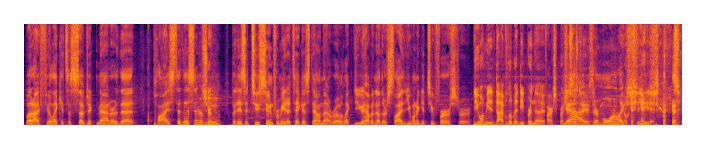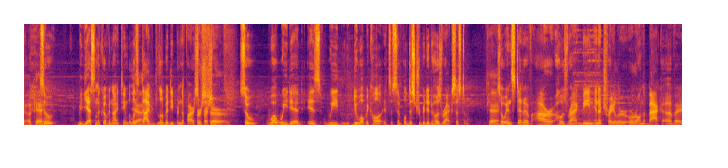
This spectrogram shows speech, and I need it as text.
But I feel like it's a subject matter that applies to this interview. Sure. But is it too soon for me to take us down that road? Like, do you have another slide that you want to get to first? Or Do you want me to dive a little bit deeper in the fire suppression yeah, system? is there more? Like, Okay. sheesh. okay. So, but yes, on the COVID nineteen. But let's Yeah. dive a little bit deeper in the fire For suppression. sure. So what we did is we do what we call it's a simple distributed hose rack system. Okay. So instead of our hose rack being in a trailer or on the back of a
